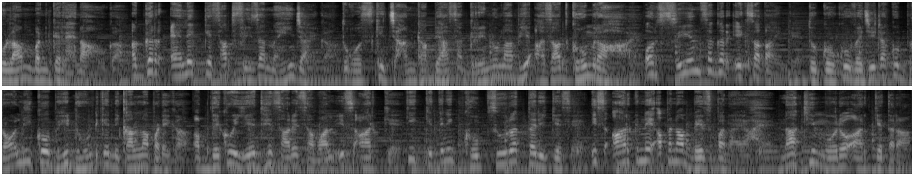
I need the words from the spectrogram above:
गुलाम बन के रहना होगा। अगर एलेक के साथ फ्रीजा नहीं जाएगा तो उसकी जान का प्यासा ग्रेनोला भी आज़ाद घूम रहा है। और सेयंस अगर एक साथ आएँगे तो गोकू वेजिटा को ब्रॉली को भी ढूंढ के निकालना पड़ेगा। अब देखो, ये थे सारे सवाल इस आर्क के, कि कितनी खूबसूरत तरीके से इस आर्क ने अपना बेस बनाया है। ना कि मोरो आर्क के तरह,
